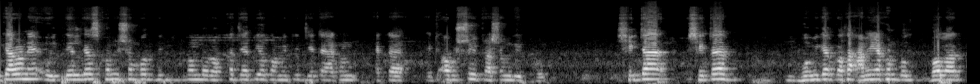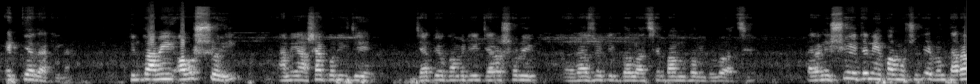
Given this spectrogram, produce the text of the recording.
কারণে ওই তেল গ্যাস খনিজ সম্পদ বিদ্যুৎ বন্ধ রক্ষা জাতীয় কমিটি যেটা এখন একটা এটা অবশ্যই প্রাসঙ্গিক খুব। সেটা সেটার ভূমিকার কথা আমি এখন বল- বলার এখতিয়ার রাখি না। কিন্তু আমি অবশ্যই আমি আশা করি যে জাতীয় কমিটির যারা আহ, রাজনৈতিক দল আছে বাম দলগুলো আছে তারা নিশ্চয়ই এটা নিয়ে কর্মসূচি এবং তারা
